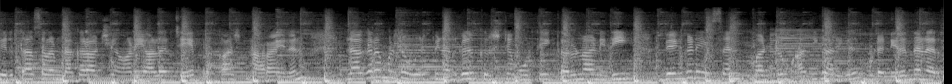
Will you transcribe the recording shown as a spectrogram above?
விருத்தாசலம் நகராட்சி ஆணையாளர் ஜெயபிரகாஷ் நாராயணன் நகரமன்ற உறுப்பினர்கள் கிருஷ்ணமூர்த்தி கருணாநிதி வெங்கடேசன் மற்றும் அதிகாரிகள் உடனிருந்தனர்.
